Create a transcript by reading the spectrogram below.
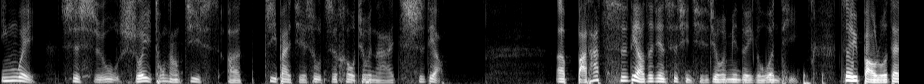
因为是食物，所以通常祭祀呃。祭拜结束之后，就会拿来吃掉。呃，把它吃掉这件事情，其实就会面对一个问题。这与保罗在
